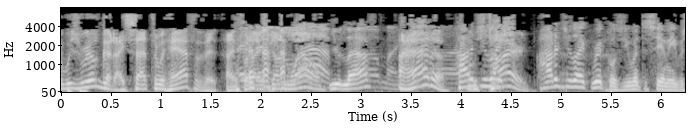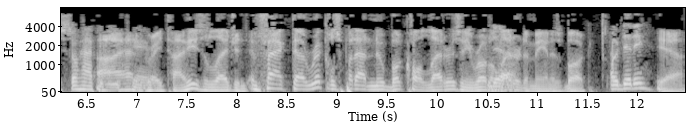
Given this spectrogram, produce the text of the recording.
It was real good. I sat through half of it. I thought I'd done well. You left? Oh, I had to. God. How I did was you like? tired. How did you like Rickles? You went to see him. He was so happy. that I had came. a great time. He's a legend. In fact, uh, Rickles put out a new book called Letters, and he wrote a Yeah. letter to me in his book. Oh, did he? Yeah.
